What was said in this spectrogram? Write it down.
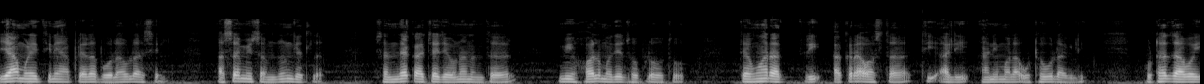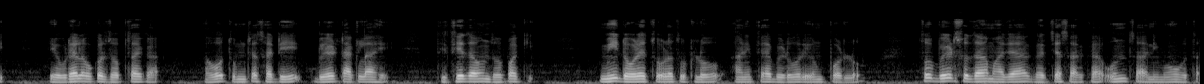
यामुळे तिने आपल्याला बोलावलं असेल असं मी समजून घेतलं. संध्याकाळच्या जेवणानंतर मी हॉलमध्ये झोपलो होतो. तेव्हा रात्री अकरा वाजता ती आली आणि मला उठवू लागली. उठा जावई एवढ्या लवकर झोपताय का? अहो तुमच्यासाठी बेड टाकला आहे. तिथे जाऊन झोपा की. मी डोळे चोळत उठलो आणि त्या बेडवर येऊन पडलो. तो बेडसुद्धा माझ्या घरच्यासारखा उंच आणि मऊ होता.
